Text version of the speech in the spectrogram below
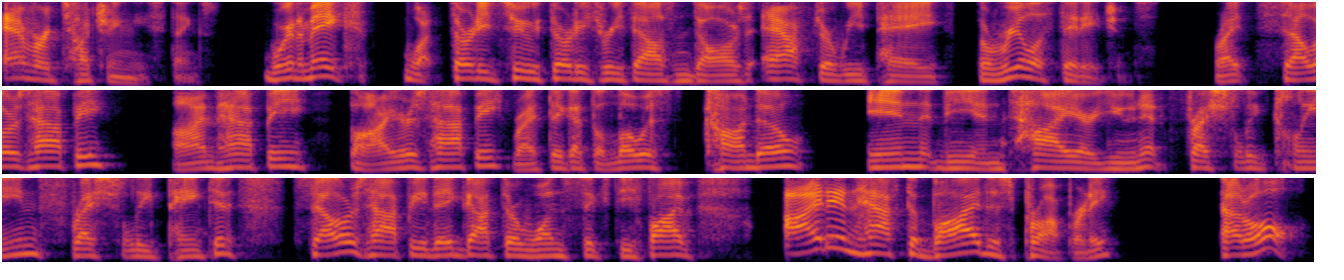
ever touching these things. We're going to make what 32, 33,000 dollars after we pay the real estate agents, right? Sellers happy, I'm happy, buyers happy, right? They got the lowest condo in the entire unit, freshly clean, freshly painted. Sellers happy, they got their 165. I didn't have to buy this property at all,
